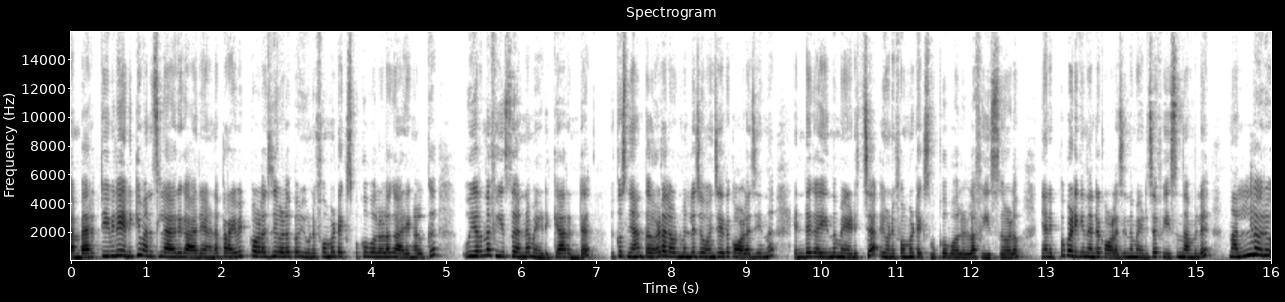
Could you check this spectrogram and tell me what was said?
കമ്പാരറ്റീവ്ലി എനിക്ക് മനസ്സിലായ ഒരു കാര്യമാണ്. പ്രൈവറ്റ് കോളേജുകൾ ഇപ്പോൾ യൂണിഫോം ടെക്സ്റ്റ് ബുക്ക് പോലുള്ള കാര്യങ്ങൾക്ക് ഉയർന്ന ഫീസ് തന്നെ മേടിക്കാറുണ്ട്. ബിക്കോസ് ഞാൻ തേർഡ് അലോട്ട്മെന്റിൽ ജോയിൻ ചെയ്ത കോളേജിൽ നിന്ന് എന്റെ കയ്യിൽ നിന്ന് മേടിച്ച യൂണിഫോം ടെക്സ്റ്റ് ബുക്ക് പോലുള്ള ഫീസുകളും ഞാൻ ഇപ്പോൾ പഠിക്കുന്ന എന്റെ കോളേജിൽ നിന്ന് മേടിച്ച ഫീസും തമ്മിൽ നല്ലൊരു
